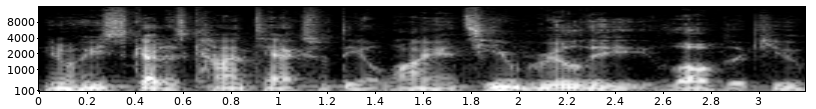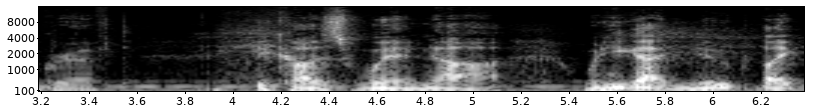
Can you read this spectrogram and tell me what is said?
you know, he's got his contacts with the Alliance. He really loved the Q grift because when uh, when he got nuked, like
